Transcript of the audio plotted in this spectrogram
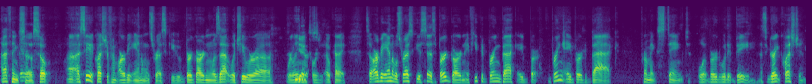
I think so. So uh, I see a question from RB Animals Rescue. Bird Garden, was that what you were uh, were leaning yes. towards? Okay. So RB Animals Rescue says Bird Garden, if you could bring back a bir- bring a bird back from extinct, what bird would it be? That's a great question.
